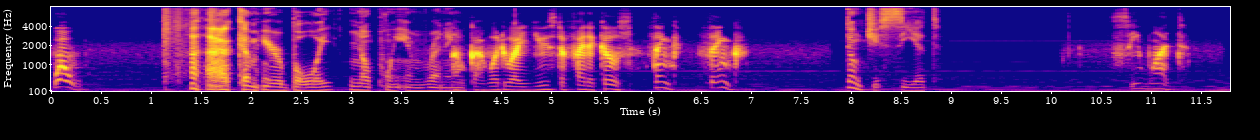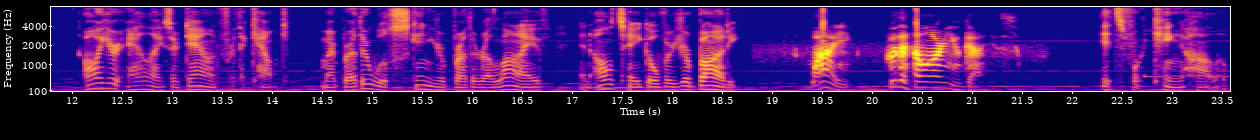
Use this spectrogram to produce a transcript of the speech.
Whoa! Haha, come here, boy. No point in running. Oh god, what do I use to fight a ghost? Think, think. Don't you see it? See what? All your allies are down for the count. My brother will skin your brother alive, and I'll take over your body. Why? Who the hell are you guys? It's for King Hollow.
